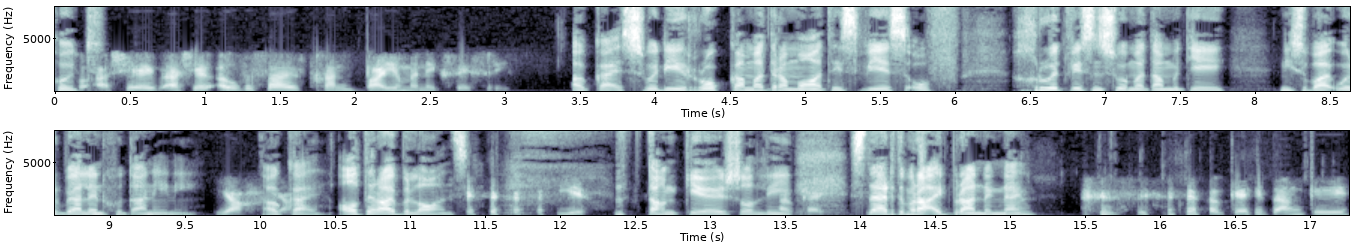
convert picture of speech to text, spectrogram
Goed. So as jy as jy oversized gaan baie min accessories. Okay, so die rok kan maar dramaties wees of groot wees en so maar dan moet jy nie so baie oorbel en goed aan hê nie. Ja. Okay, ja. altyd daai balans. yes. dankie Lee. Okay. Sterkte met daai uitbranding, né? okay, dankie.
